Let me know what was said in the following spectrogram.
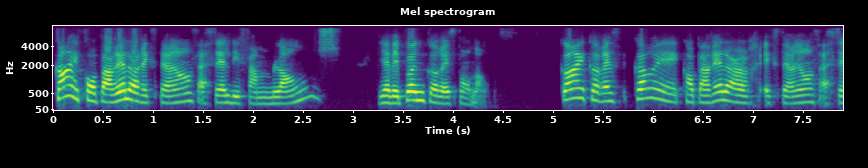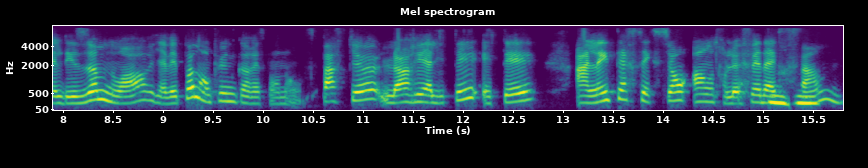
Quand elle comparait leur expérience à celle des femmes blanches, il n'y avait pas une correspondance. Quand elle, quand elle comparait leur expérience à celle des hommes noirs, il n'y avait pas non plus une correspondance parce que leur réalité était à l'intersection entre le fait d'être mm-hmm. femme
